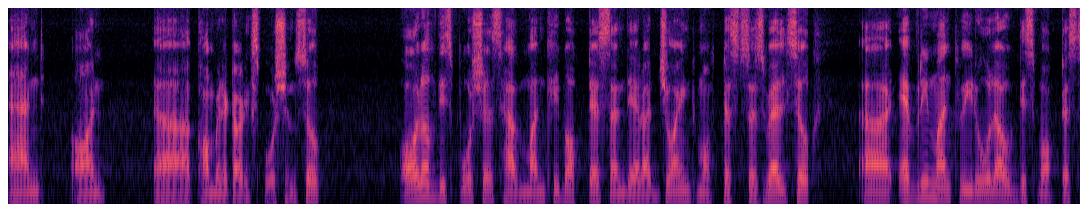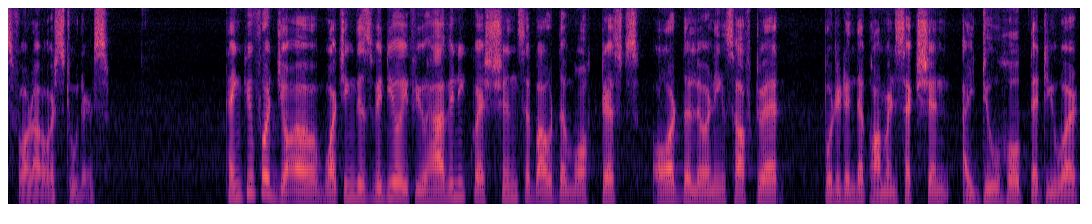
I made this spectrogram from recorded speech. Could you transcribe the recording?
and on uh, combinatorics portion. So all of these portions have monthly mock tests and there are joint mock tests as well. So uh, every month we roll out this mock tests for our students. Thank you for uh, watching this video. If you have any questions about the mock tests or the learning software, put it in the comment section. I do hope that you are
